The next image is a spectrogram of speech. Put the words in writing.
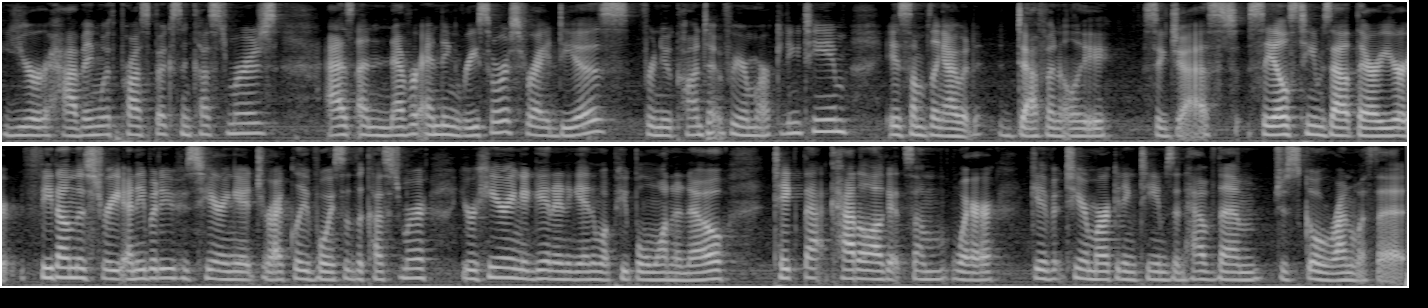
you're having with prospects and customers as a never ending resource for ideas for new content for your marketing team is something I would definitely suggest. Sales teams out there, your feet on the street, anybody who's hearing it directly, voice of the customer, you're hearing again and again what people want to know. Take that catalog at somewhere, give it to your marketing teams, and have them just go run with it.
